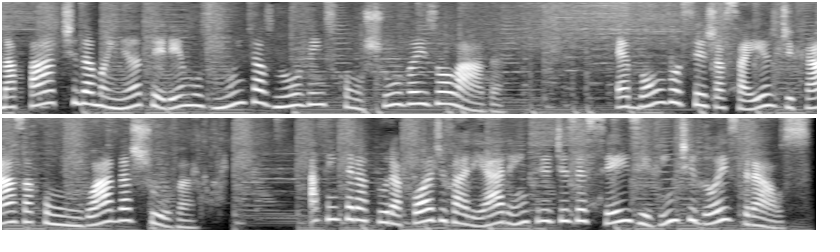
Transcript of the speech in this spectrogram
Na parte da manhã teremos muitas nuvens com chuva isolada. É bom você já sair de casa com um guarda-chuva. A temperatura pode variar entre 16 e 22 graus.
